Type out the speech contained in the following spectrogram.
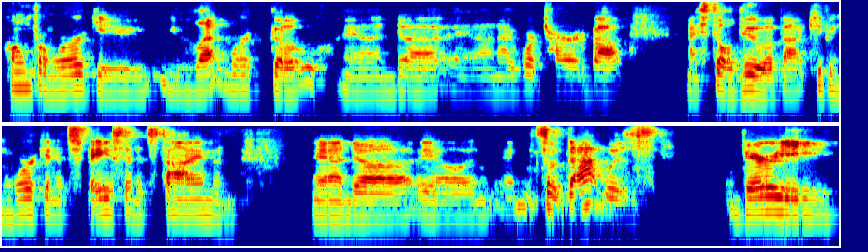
home from work, you you let work go. And uh, and I worked hard about, I still do about keeping work in its space and its time, and and uh, you know, and, and so that was very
